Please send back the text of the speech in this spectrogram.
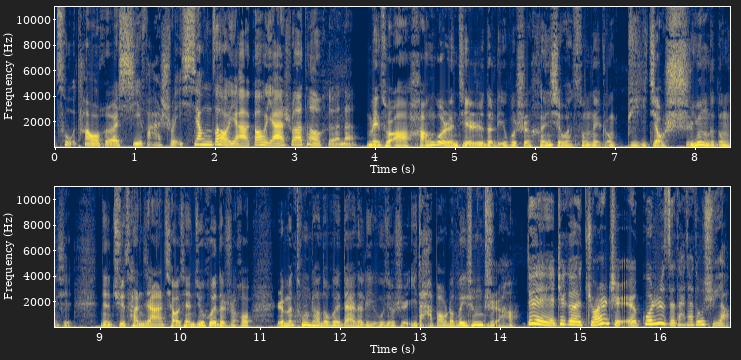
醋套盒、洗发水、香皂、牙膏、牙刷套盒呢。没错啊，韩国人节日的礼物是很喜欢送那种比较实用的东西。你去参加乔前聚会的时候，人们通常都会带的礼物就是一大包的卫生纸哈。对，这个卷纸过日子大家都需要，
